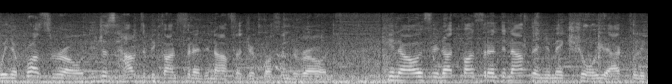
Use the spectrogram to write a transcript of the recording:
When you cross the road, you just have to be confident enough that you're crossing the road. You know, if you're not confident enough, then you make sure you actually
